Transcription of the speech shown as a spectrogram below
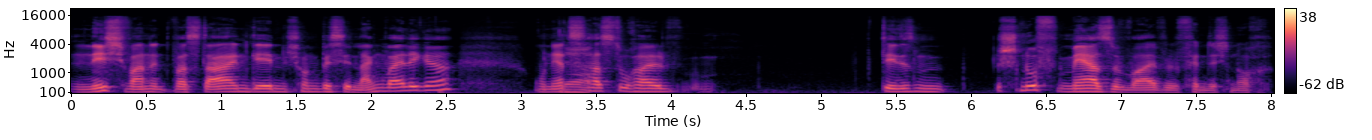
nicht, waren was dahingehend schon ein bisschen langweiliger. Und jetzt ja. hast du halt diesen Schnuff mehr Survival, finde ich noch.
